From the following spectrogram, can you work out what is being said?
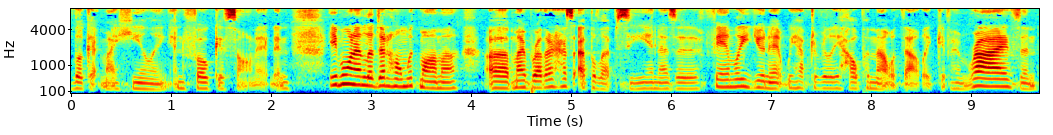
look at my healing and focus on it. And even when I lived at home with mama, uh, my brother has epilepsy, and as a family unit, we have to really help him out with that, like give him rides and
